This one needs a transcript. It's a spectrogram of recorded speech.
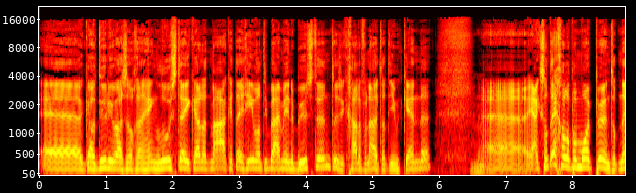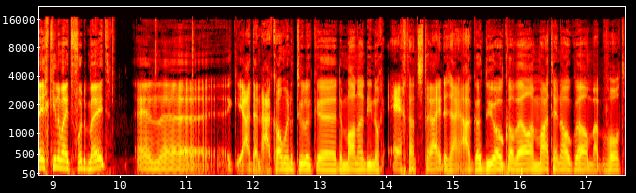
Eh Gaudu die was nog een hang loose aan het maken tegen iemand die bij me in de buurt stond. Dus ik ga ervan uit dat hij hem kende. Eh, ja, ik stond echt wel op een mooi punt. Op 9 kilometer voor de meet. En ik, ja, daarna komen natuurlijk de mannen die nog echt aan het strijden zijn. Gaudu ook al wel en Martin ook wel. Maar bijvoorbeeld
